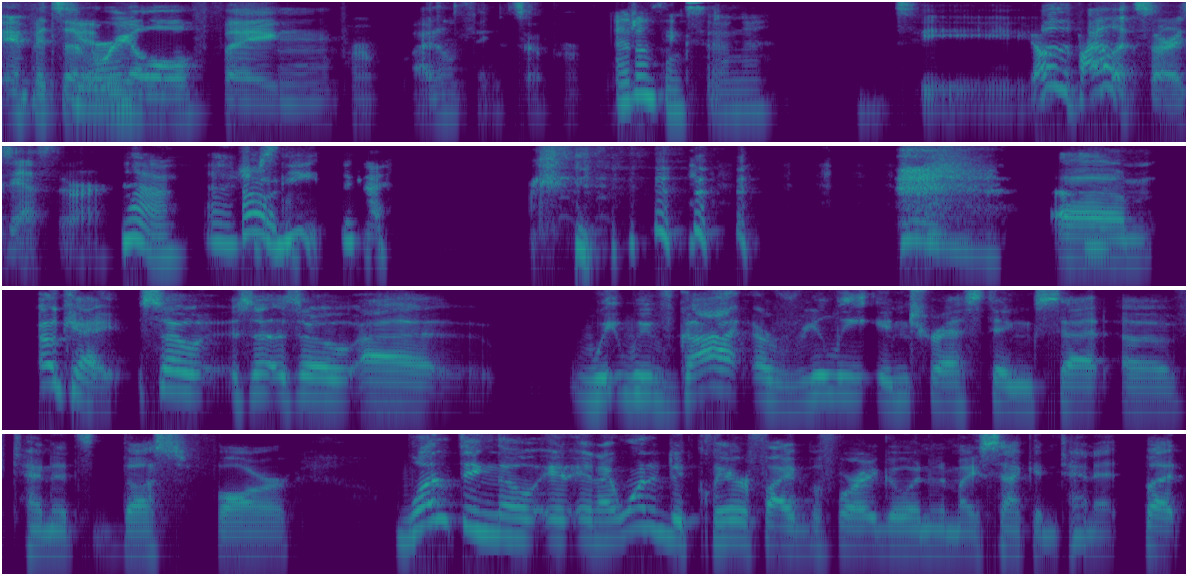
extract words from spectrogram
if it's a yeah. real thing. Purple. I don't think so. Purple. I don't think so. No. Let's see. Oh, the violet stars. Yes, there are. Yeah. Oh, oh neat. Okay. um. Okay. So so so uh we we've got a really interesting set of tenets thus far. One thing though, and, and I wanted to clarify before I go into my second tenet, but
